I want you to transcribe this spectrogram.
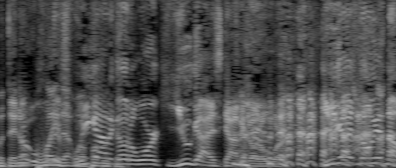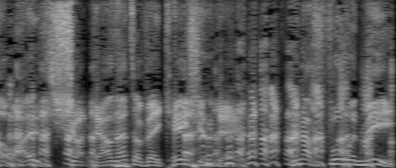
But they don't play if that well. we got to go to work, you guys got to go to work. you guys don't get no. I shut down. That's a vacation day. You're not fooling me.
